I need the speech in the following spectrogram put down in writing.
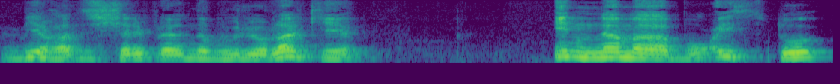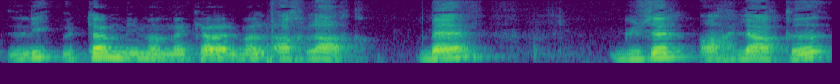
bir hadis-i şeriflerinde buyuruyorlar ki İnnemâ bu'istu li ütemmime mekârimel ahlak. Ben güzel ahlakı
